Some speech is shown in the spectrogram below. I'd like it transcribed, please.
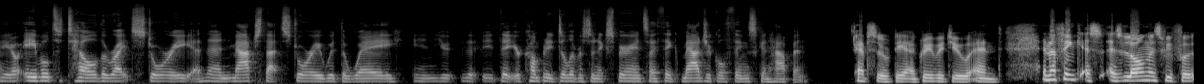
you know able to tell the right story and then match that story with the way in that your company delivers an experience i think magical things can happen Absolutely, I agree with you, and and I think as as long as we for,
